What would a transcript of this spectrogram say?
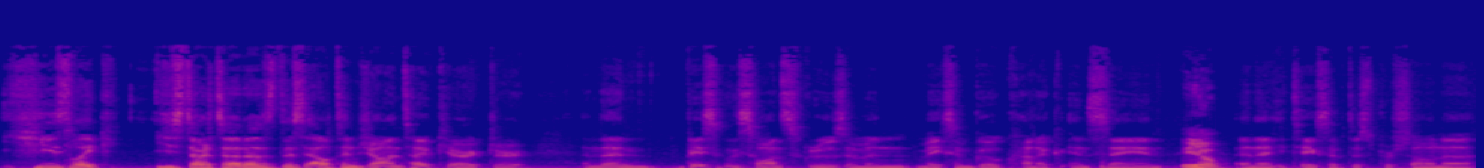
he's like he starts out as this Elton John type character, and then basically Swan screws him and makes him go kind of insane, Yep. and then he takes up this persona.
